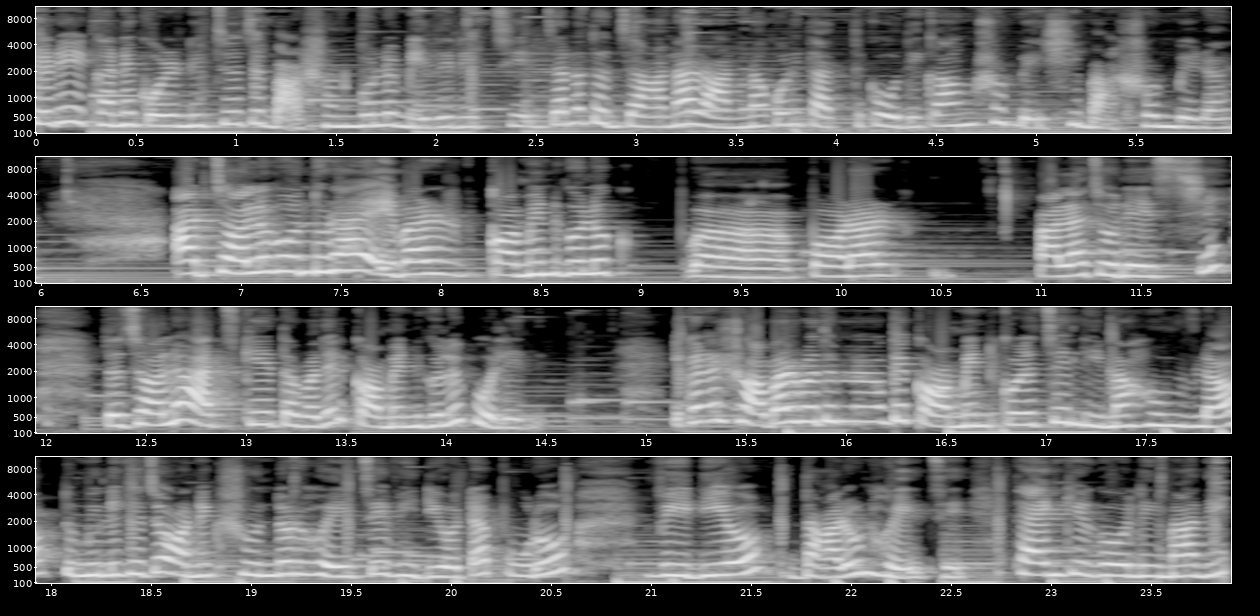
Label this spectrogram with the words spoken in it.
সেরে এখানে করে নিচ্ছি হচ্ছে বাসনগুলো মেজে নিচ্ছি। যেন তো যা না রান্না করি তার থেকে অধিকাংশ বেশি বাসন বেরোয়। আর চলো বন্ধুরা, এবার কমেন্টগুলো পড়ার পালা চলে এসছে। তো চলো আজকে তোমাদের কমেন্টগুলো বলে দিই। এখানে সবার প্রথমে আমাকে কমেন্ট করেছে লিমা হোম ব্লগ তুমি লিখেছো, অনেক সুন্দর হয়েছে ভিডিওটা, পুরো ভিডিও দারুণ হয়েছে। থ্যাংক ইউ গো লিমা দি।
